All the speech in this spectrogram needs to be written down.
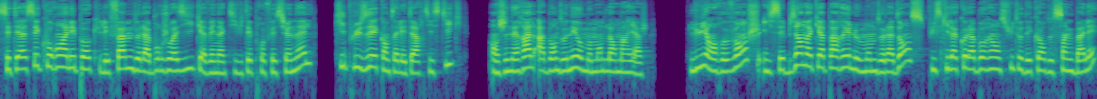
C'était assez courant à l'époque, les femmes de la bourgeoisie qui avaient une activité professionnelle, qui plus est quand elle était artistique, en général abandonnés au moment de leur mariage. Lui, en revanche, il s'est bien accaparé le monde de la danse, puisqu'il a collaboré ensuite au décor de cinq ballets,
